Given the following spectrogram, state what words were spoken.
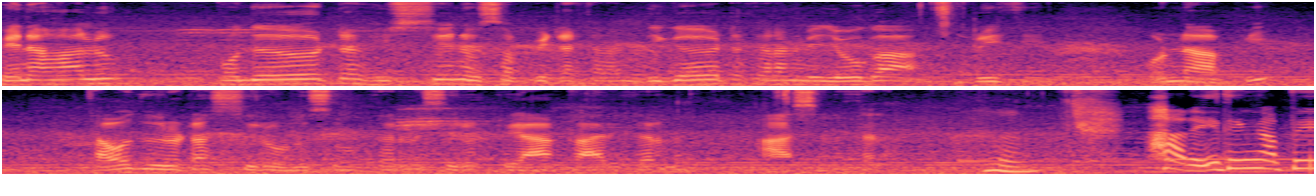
පෙනහලු හොඳට හිස්සෙන උස පිට කරන්න දිගට කරන්න මේ යෝගා ප්‍රීති. ඔන්න අපි තවදුරටත් සිර උණුසුම් කරන සිර ක්‍රියාකාරි කරන ආසන කලා හරි ඉතින් අපි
